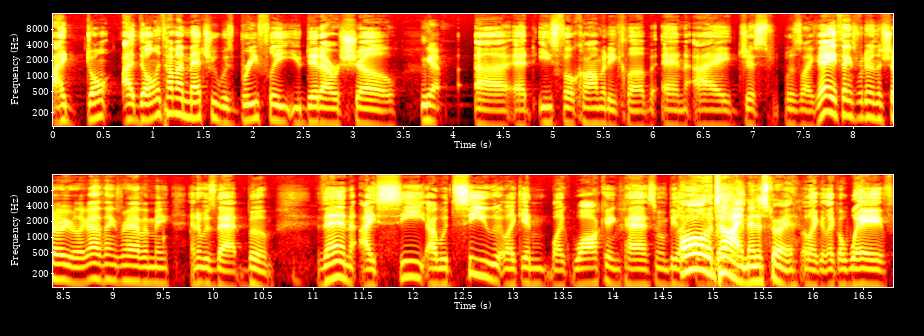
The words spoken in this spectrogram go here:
I don't I the only time I met you was briefly you did our show Yeah. Uh, at Eastville Comedy Club, and I just was like, "Hey, thanks for doing the show." You're like, "Ah, thanks for having me," and it was that. Boom. Then I see, I would see you like in like walking past, and would be like All one the of those, time in Astoria. like like a wave.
